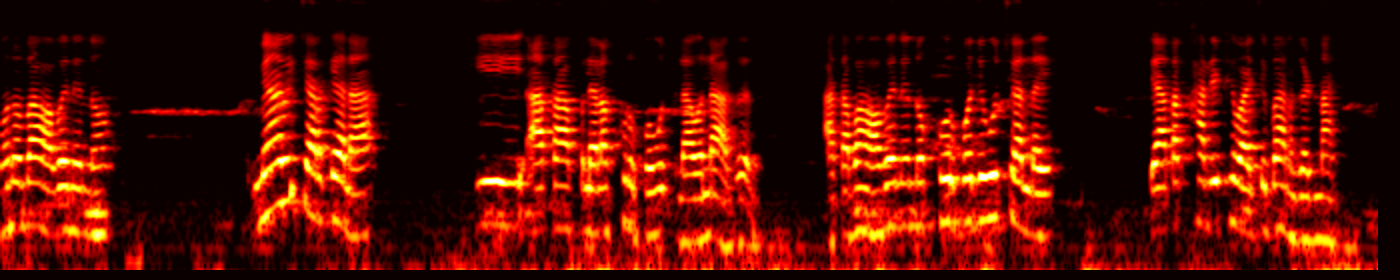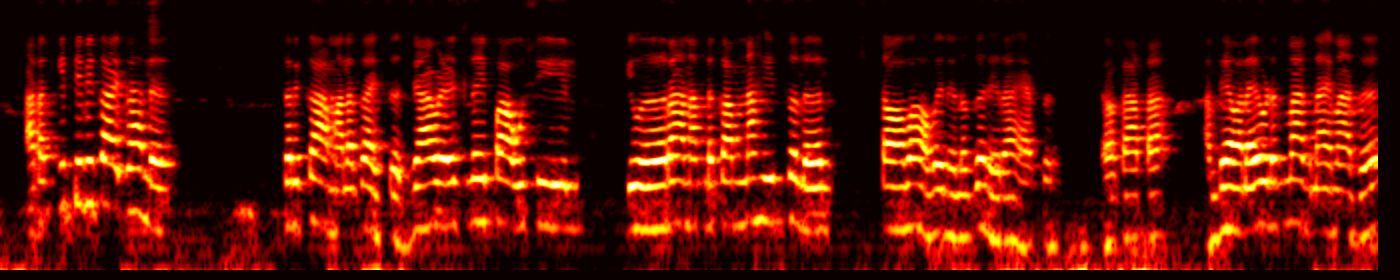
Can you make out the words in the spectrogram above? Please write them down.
म्हणून भावा बहिणीनं म्या विचार केला की आता आपल्याला खुरपं उचलावं लागल. आता भावा बहिणीनं खुरपं जे उचललंय ते आता खाली ठेवायची भानगड नाही. आता किती बी काय झालं तरी कामाला जायचं. ज्या वेळेस लय पाऊस येईल किंवा रानातलं काम नाही चलल तेव्हा भावा बहिणीनं घरी राहायचं. तेव्हा का आता? आणि देवाला एवढंच मागणं आहे माझं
